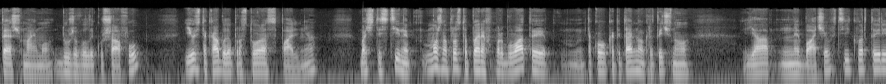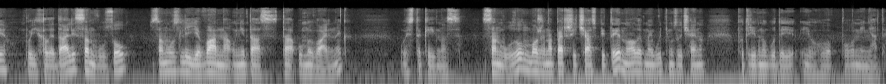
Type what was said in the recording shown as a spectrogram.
Теж маємо дуже велику шафу. І ось така буде простора спальня. Бачите, стіни можна просто перефарбувати. Такого капітального, критичного я не бачив в цій квартирі. Поїхали далі. Санвузол. В санвузлі є ванна, унітаз та умивальник. Ось такий у нас санвузол. Може на перший час піти, ну але в майбутньому, звичайно, потрібно буде його поміняти.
